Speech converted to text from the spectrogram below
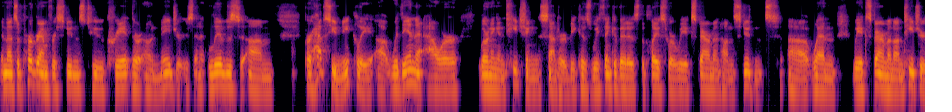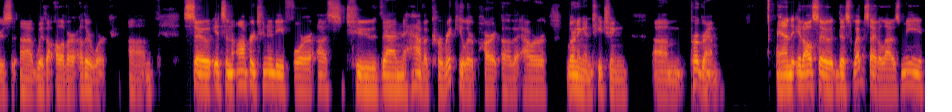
and that's a program for students to create their own majors. And it lives um, perhaps uniquely uh, within our learning and teaching center because we think of it as the place where we experiment on students uh, when we experiment on teachers uh, with all of our other work. Um, so it's an opportunity for us to then have a curricular part of our learning and teaching um, program. And it also, this website allows me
